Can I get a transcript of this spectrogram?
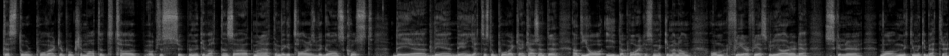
jättestor påverkan på klimatet. Tar upp också supermycket vatten. Så att man äter en vegetarisk, vegansk kost. Det är, det, är, det är en jättestor påverkan. Kanske inte att jag och Ida påverkar så mycket. Men om, om fler och fler skulle göra det så skulle det vara mycket, mycket bättre.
